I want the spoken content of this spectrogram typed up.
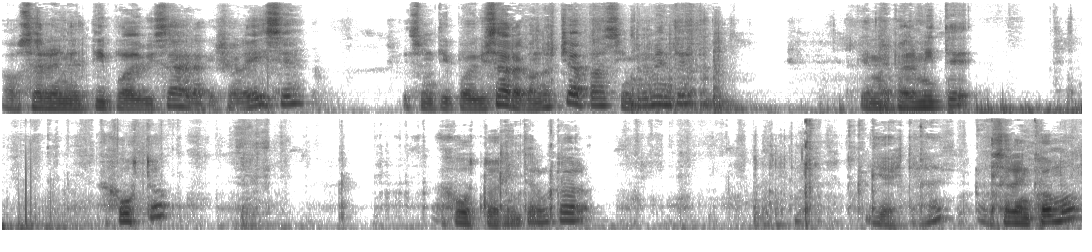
Observen el tipo de bisagra que yo le hice. Es un tipo de bisagra con dos chapas, simplemente, que me permite ajusto, ajusto el interruptor y ahí está. ¿eh? Observen cómo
